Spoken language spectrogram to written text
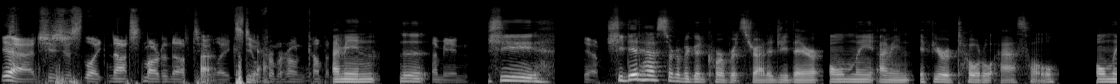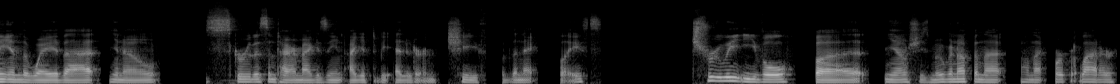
Yeah, and she's just like not smart enough to Uh, like steal yeah. from her own company. I mean, the, I mean, she Yeah. she did have sort of a good corporate strategy there only i mean if you're a total asshole only in the way that you know screw this entire magazine i get to be editor in chief of the next place truly evil but you know she's moving up in that on that corporate ladder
